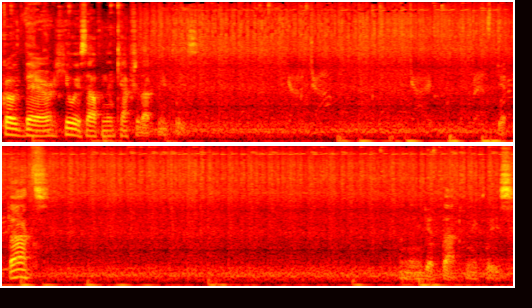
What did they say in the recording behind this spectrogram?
go there, heal yourself, and then capture that for me, please. Get that. And then get that for me, please.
